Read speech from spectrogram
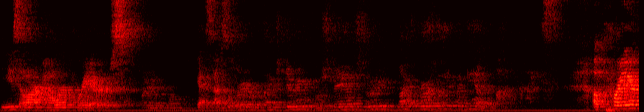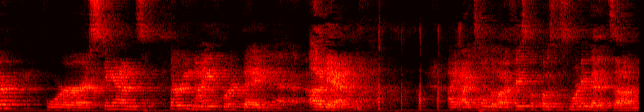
These are our prayers. Yes, absolutely. Prayer of thanksgiving for Stan's 39th birthday again. A prayer for Stan's 39th birthday again. I, I told him on a Facebook post this morning that it's, um,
